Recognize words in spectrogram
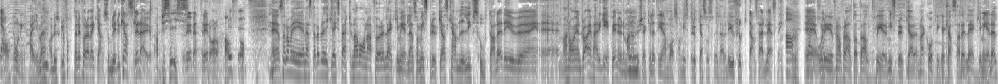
Ja. i ordningen. Jajamän. Ja, du skulle fått den i förra veckan så blir du krasslig där ju. Ja, precis. Så det är bättre idag då. Ja, Precis. Eh, Sen har vi nästa rubrik. Experterna varnar för läkemedlen som missbrukas kan bli livshotande. Det är ju, eh, eh, man har ju en drive här i GP nu när man undersöker lite grann vad som missbrukas och så vidare. Det är ju fruktansvärd läsning. Ja, eh, verkligen. och det är ju framförallt att allt fler missbrukar narkotikaklassade läkemedel.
